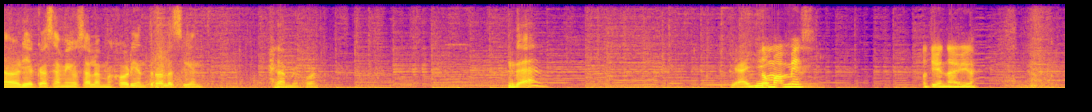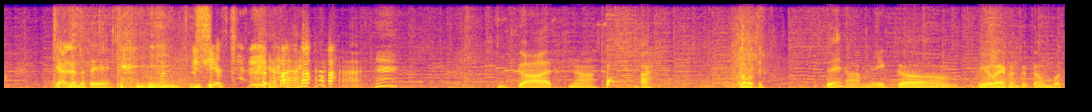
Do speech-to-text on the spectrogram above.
A ver, ya casi amigos, a lo mejor y entro a la siguiente. a la mejor. ¿Ya? Ya No mames. No tiene nada de vida. Ya lo noté. Es cierto. God, no. Ah, Lo maté. sí, amigo. Yo voy a contratar un bot.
